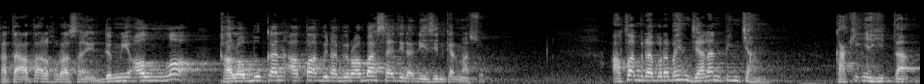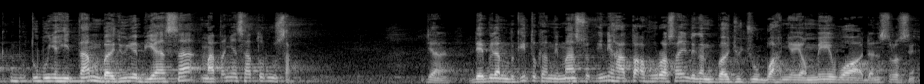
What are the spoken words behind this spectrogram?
Kata Atta al-Khurasani, demi Allah, kalau bukan Atta bin Abi Rabah, saya tidak diizinkan masuk. Atta bin Abi Rabah jalan pincang. Kakinya hitam, tubuhnya hitam, bajunya biasa, matanya satu rusak. Jalan. Dia bilang, begitu kami masuk, ini Atta al-Khurasani dengan baju jubahnya yang mewah dan seterusnya.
